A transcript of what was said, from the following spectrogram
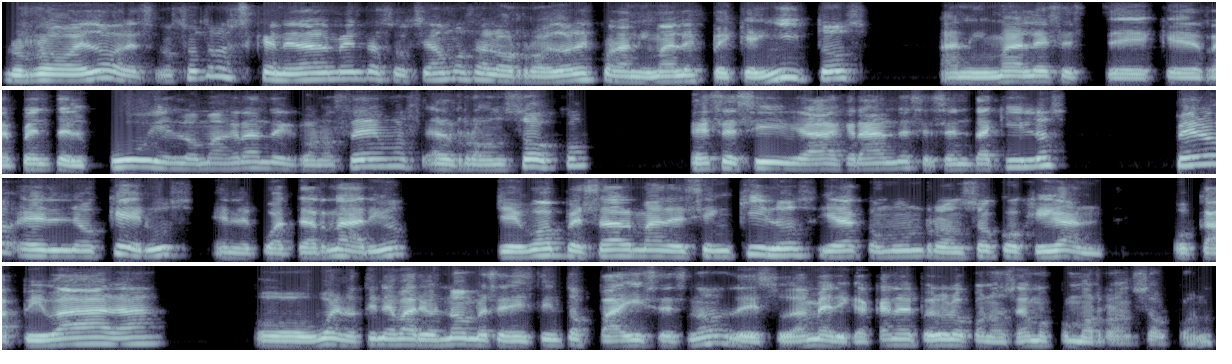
Los roedores. Nosotros generalmente asociamos a los roedores con animales pequeñitos, animales este, que de repente el cuy es lo más grande que conocemos, el ronzoco, ese sí ya es grande, 60 kilos, pero el Neoquerus en el cuaternario llegó a pesar más de 100 kilos y era como un ronzoco gigante, o capibara, o bueno, tiene varios nombres en distintos países ¿no? de Sudamérica. Acá en el Perú lo conocemos como ronzoco. ¿no?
